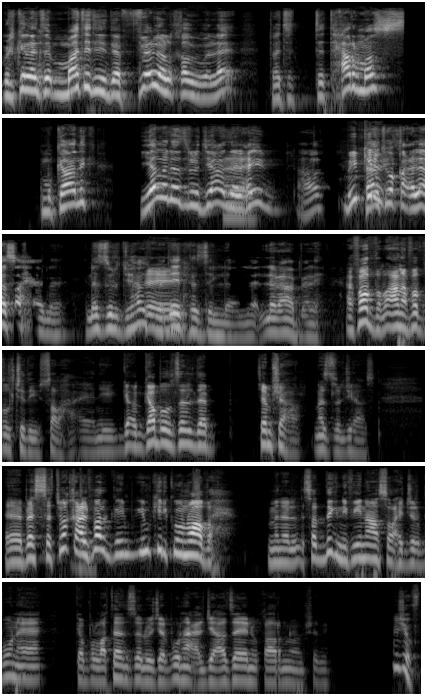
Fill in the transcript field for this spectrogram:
مشكلة أنت ما تدري إذا فعلا قوي ولا فتتحرمص مكانك يلا نزلوا الجهاز. الحين عرفت؟ يمكن أتوقع لا صح أنا نزل الجهاز. بعدين تنزل ال- ال- الألعاب عليه افضل أنا افضل كذي صراحة يعني قبل زلدة كم شهر نزل الجهاز. أه، بس أتوقع الفرق يم- يمكن يكون واضح من ال... صدقني في ناس راح يجربونها قبل لا تنزل ويجربونها على الجهازين ويقارنون كذي نشوف.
